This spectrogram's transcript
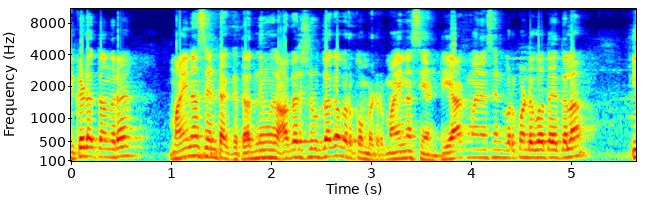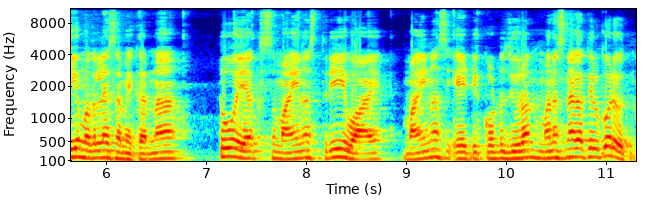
ಈ ಕಡೆ ತಂದ್ರೆ ಮೈನಸ್ ಎಂಟು ಆಕೈತೆ. ಅದು ನಿಮ್ಗೆ ಆದರ್ಶ ರೂಪದಾಗ ಬರ್ಕೊಂಬಿಡ್ರಿ. ಮೈನಸ್ ಎಂಟು. ಯಾಕೆ ಮೈನಸ್ ಎಂಟು ಬರ್ಕೊಂಡೆ ಗೊತ್ತಾಯ್ತಲ್ಲ? ಈ ಮೊದಲನೇ ಸಮೀಕರಣ two X minus three Y minus eight equal to zero ಅಂತ ಮನಸ್ಸಿನಾಗ ತಿಳ್ಕೊರಿ ಇವತ್ತು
